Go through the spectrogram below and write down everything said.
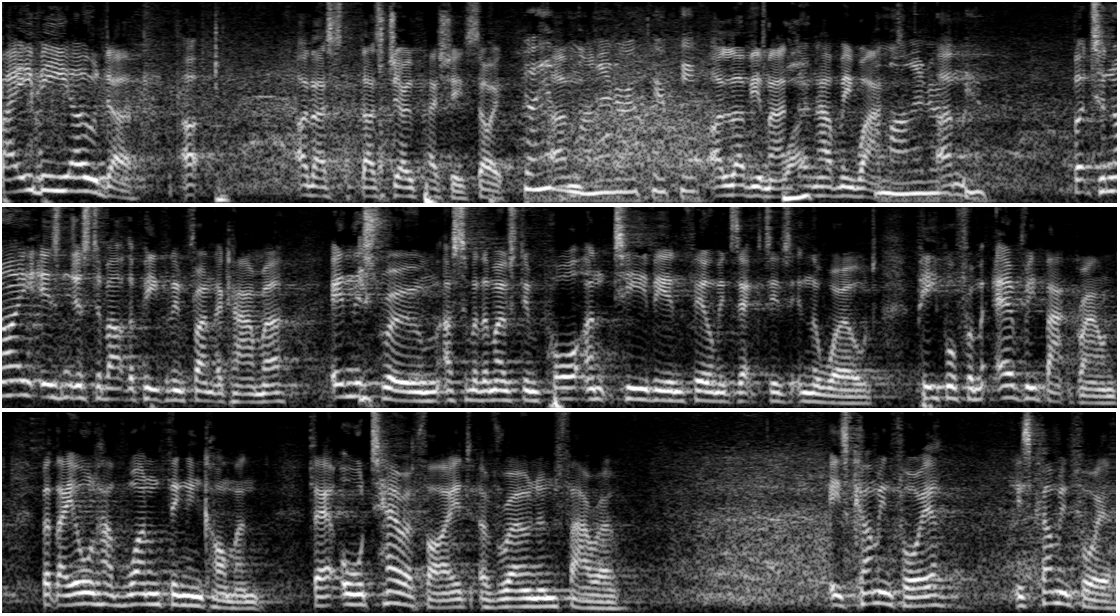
Baby Yoda. Uh, oh, that's that's Joe Pesci. Sorry. Go ahead and Um, monitor up here, Pete. I love you, man. Don't have me whacked. A monitor up Um, here. But tonight isn't just about the people in front of camera. In this room are some of the most important TV and film executives in the world. People from every background, but they all have one thing in common. They're all terrified of Ronan Farrow. He's coming for you. He's coming for you.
